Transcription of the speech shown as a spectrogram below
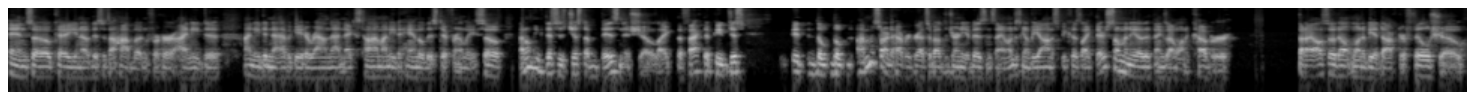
And so, okay, you know, this is a hot button for her. I need to, I need to navigate around that next time. I need to handle this differently. So I don't think this is just a business show. Like the fact that people just, it, the, the, I'm starting to have regrets about the journey of business. I'm just going to be honest because like there's so many other things I want to cover, but I also don't want to be a Dr. Phil show.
